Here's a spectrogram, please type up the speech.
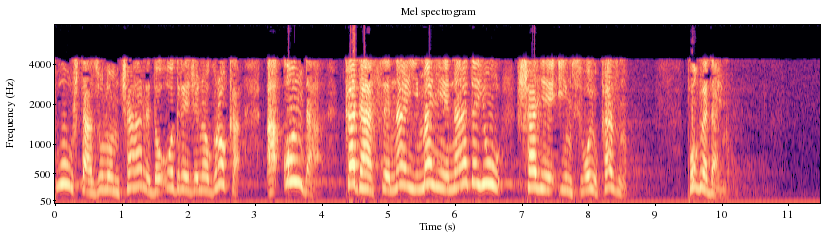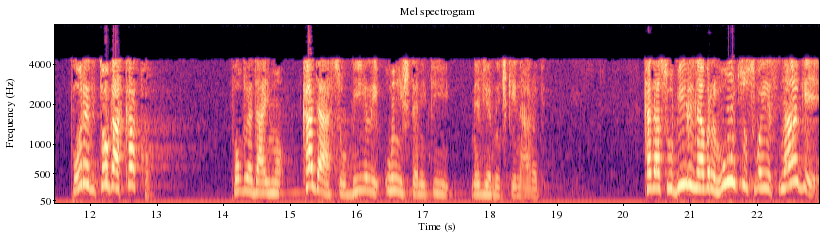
pušta zulumčare do određenog roka a onda kada se najmanje nadaju šalje im svoju kaznu. Pogledajmo. Pored toga kako? Pogledajmo kada su bili uništeni ti nevjernički narodi. Kada su bili na vrhuncu svoje snage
